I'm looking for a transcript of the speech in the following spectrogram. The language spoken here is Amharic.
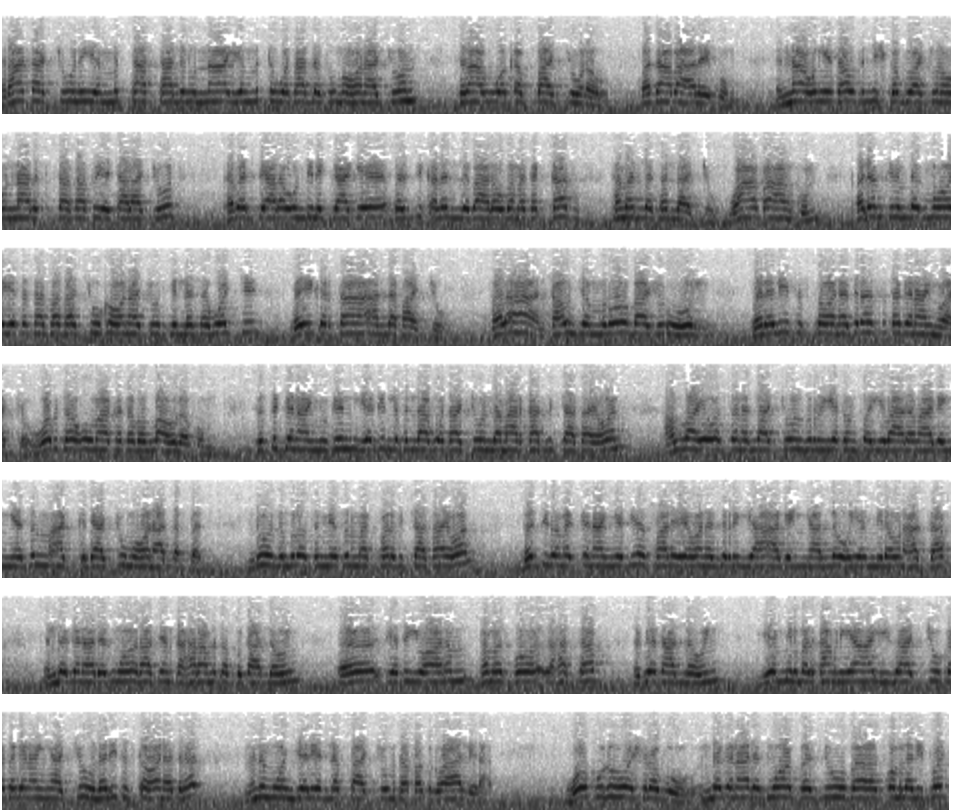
ራሳችሁን የምታታልሉና የምትወታለቱ መሆናችሁን ስላወቀባችሁ ነው። ፈታባ አለይኩም። እና ሁኔታው ትንሽ ከብዷችሁ ነውና ልትሳሳቱ የቻላችሁት ከበድ ያለውን ድንጋጌ በዚህ ቀለል ባለው በመተካት ተመለሰላችሁ። ዋአፋ አንኩም። ቀደም ሲልም ደግሞ የተሳሳታችሁ ከሆናችሁት ግለሰቦች በይቅርታ አለፋችሁ። ፈልአን ካሁን ጀምሮ ባሽሩሁን በሌሊት እስከሆነ ድረስ ተገናኟቸው። ወብተቁ ማ ከተበላሁ ለኩም። ስትገናኙ ግን የግል ፍላጎታችሁን ለማርካት ብቻ ሳይሆን አላህ የወሰነላችሁን ዙርየትን ጠይባ ለማገኘትም አቅዳችሁ መሆን አለበት። እንዲሁ ዝም ብሎ ስሜቱን መክፈል ብቻ ሳይሆን በዚህ በመገናኘት ሷሌ የሆነ ዝርያ አገኛለሁ የሚለውን ሀሳብ እንደገና ደግሞ ራሴን ከሀራም እጠብቃለሁኝ። ሴትዮዋንም ከመጥፎ ሀሳብ እገት አለሁኝ የሚል መልካም ንያ ይዛችሁ ከተገናኛችሁ ሌሊት እስከሆነ ድረስ ምንም ወንጀል የለባችሁም ተፈቅዷል ይላል። ወኩሉ ወሽረቡ እንደገና ደግሞ በዚሁ በጾም ሌሊቶች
